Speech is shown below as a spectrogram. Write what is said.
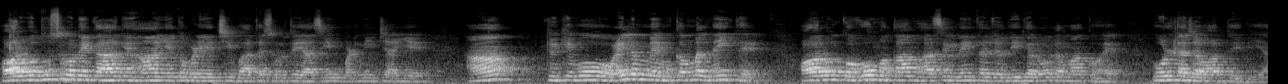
اور وہ دوسروں نے کہا کہ ہاں یہ تو بڑی اچھی بات ہے صورت یاسین پڑھنی چاہیے۔ ہاں کیونکہ وہ علم میں مکمل نہیں تھے اور ان کو وہ مقام حاصل نہیں تھا جو دیگر علماء کو ہے۔ الٹا جواب دے دیا۔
